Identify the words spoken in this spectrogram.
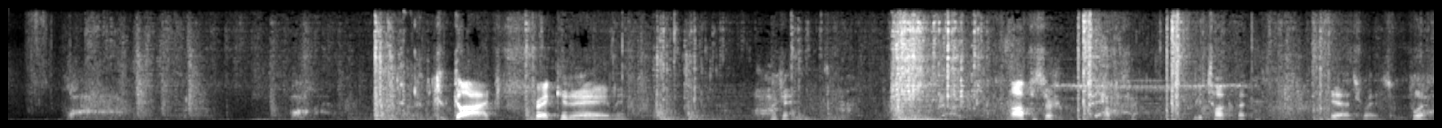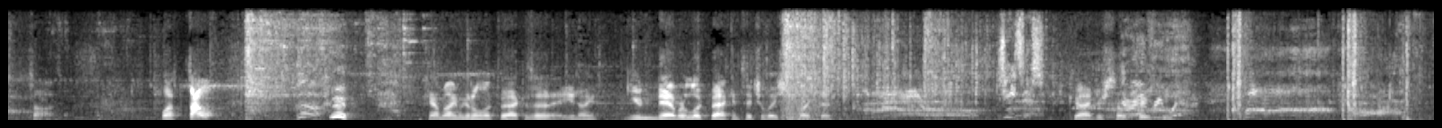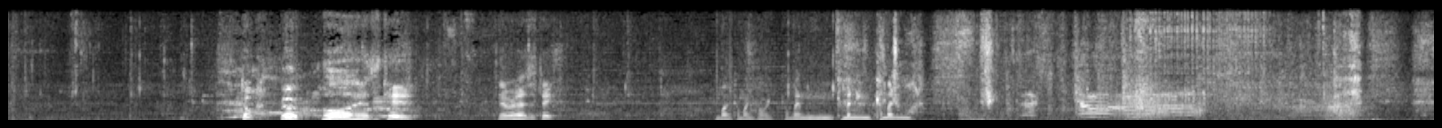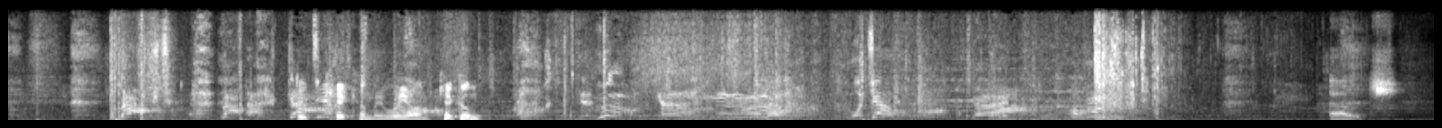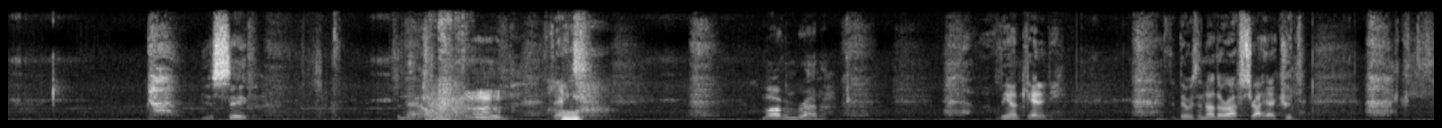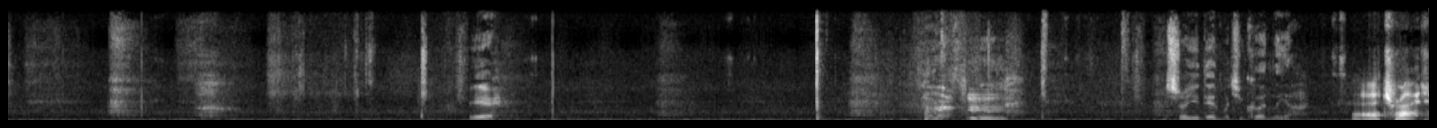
God, frickin' A, man. Okay. Officer. Officer. We could talk about this. Yeah, that's right. What's on? What's out? okay, I'm not even gonna look back because uh, you know you never look back in situations like this. God, you're so creepy. Don't. Uh, oh, I hesitated. Never hesitate. Come on, come on, come on, come on, come on, come on. Dude, kick him, Leon. Kick him! Ouch. You're safe. For now. Thanks. Marvin Branagh. Leon Kennedy. There was another off strike. I couldn't. Here. I'm sure you did what you could, Leon. I tried.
